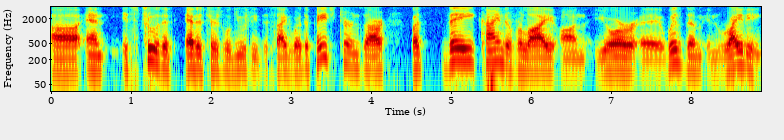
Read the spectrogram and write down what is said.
Uh, and it's true that editors will usually decide where the page turns are, but they kind of rely on your wisdom in writing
